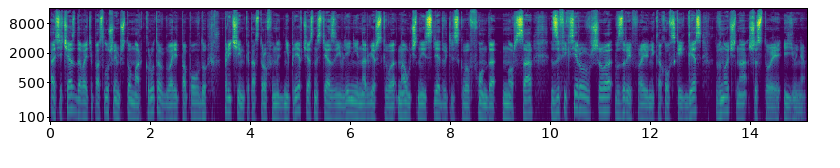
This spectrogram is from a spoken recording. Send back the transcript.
А сейчас давайте послушаем, что Марк Крутов говорит по поводу причин катастрофы на Днепре, в частности, о заявлении норвежского научно-исследовательского фонда Норсар, зафиксировавшего взрыв в районе Каховской ГЭС в ночь на 6 июня.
